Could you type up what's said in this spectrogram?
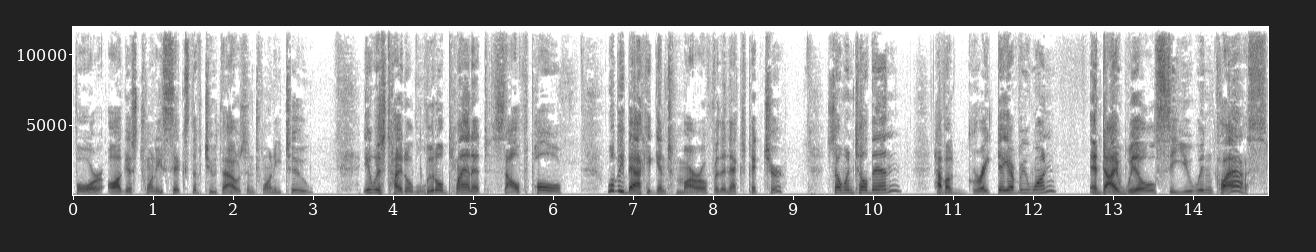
for August 26th of 2022. It was titled Little Planet South Pole. We'll be back again tomorrow for the next picture. So until then, have a great day, everyone. And I will see you in class.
